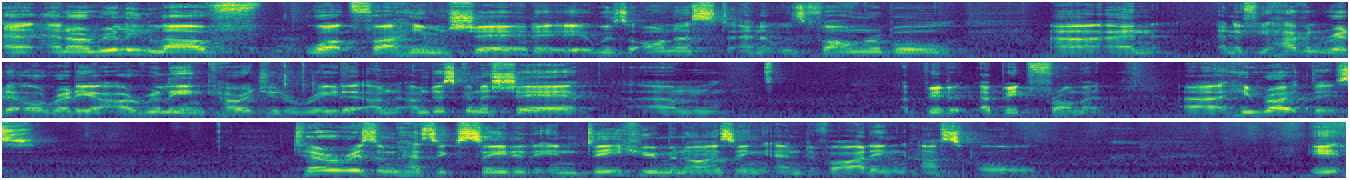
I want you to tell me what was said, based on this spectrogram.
And, and I really love what Fahim shared. It, it was honest and it was vulnerable. Uh, and, and if you haven't read it already, I really encourage you to read it. I'm, I'm just going to share um, a, bit, a bit from it. Uh, he wrote this Terrorism has succeeded in dehumanizing and dividing us all. It,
